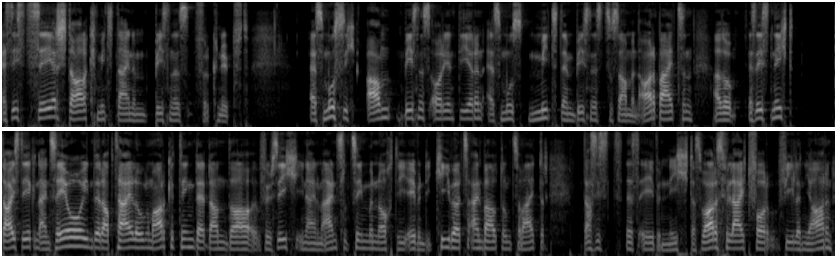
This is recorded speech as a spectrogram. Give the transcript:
Es ist sehr stark mit deinem Business verknüpft. Es muss sich am Business orientieren, es muss mit dem Business zusammenarbeiten. Also es ist nicht, da ist irgendein SEO in der Abteilung Marketing, der dann da für sich in einem Einzelzimmer noch die eben die Keywords einbaut und so weiter. Das ist es eben nicht. Das war es vielleicht vor vielen Jahren,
